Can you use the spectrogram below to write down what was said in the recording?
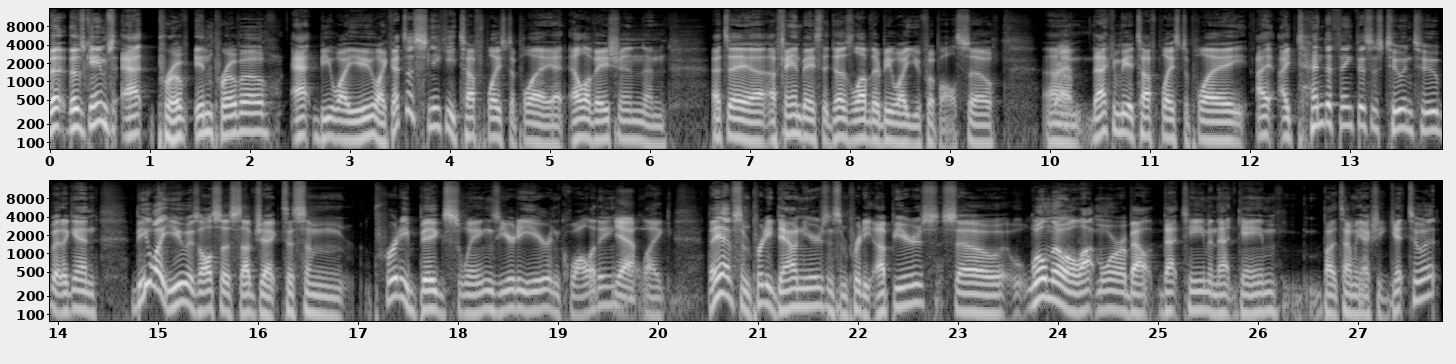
the, those games at Pro in Provo at BYU, like that's a sneaky tough place to play at elevation, and that's a a fan base that does love their BYU football. So um, right. that can be a tough place to play. I I tend to think this is two and two, but again, BYU is also subject to some pretty big swings year to year in quality. Yeah, like they have some pretty down years and some pretty up years. So we'll know a lot more about that team and that game by the time we actually get to it.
